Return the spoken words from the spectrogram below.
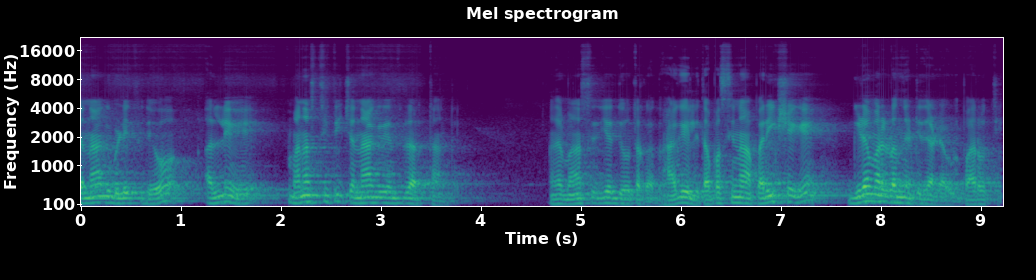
ಚೆನ್ನಾಗಿ ಬೆಳೀತಿದೆಯೋ ಅಲ್ಲಿ ಮನಸ್ಥಿತಿ ಚೆನ್ನಾಗಿದೆ ಅಂತ ಅರ್ಥ ಅಂತೆ. ಅಂದರೆ ಮನಸ್ಥಿತಿಯ ದ್ಯೋತಕ ಹಾಗೆ ಇಲ್ಲಿ ತಪಸ್ಸಿನ ಪರೀಕ್ಷೆಗೆ ಗಿಡ ಮರಗಳನ್ನು ಇಟ್ಟಿದ್ದಾಳೆ ಅವಳು ಪಾರ್ವತಿ.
